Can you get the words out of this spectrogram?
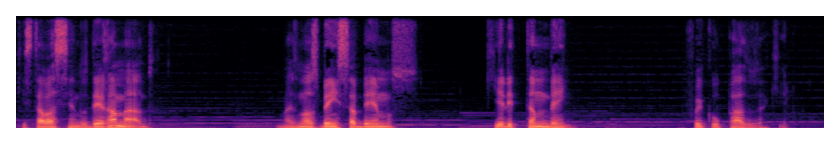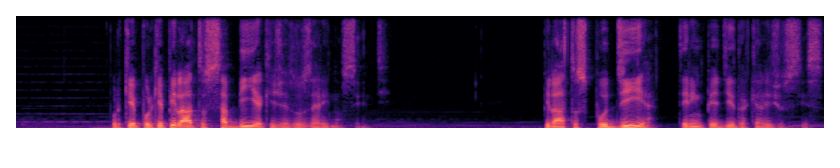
que estava sendo derramado. Mas nós bem sabemos que ele também foi culpado daquilo. Por quê? Porque Pilatos sabia que Jesus era inocente. Pilatos podia ter impedido aquela injustiça,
